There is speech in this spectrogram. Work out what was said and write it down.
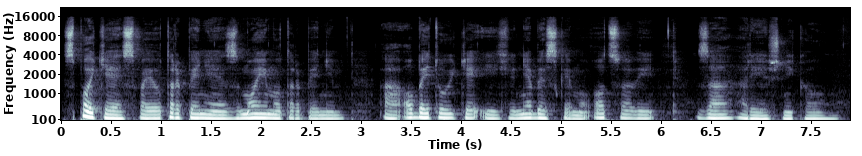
Spojte svoje utrpenie s mojim utrpením a obetujte ich nebeskému Otcovi za hriešnikov.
